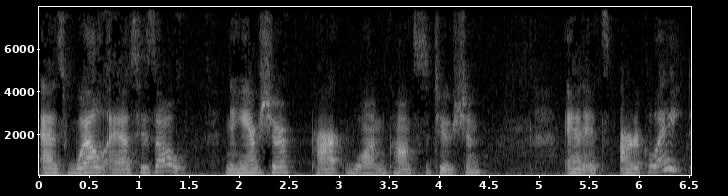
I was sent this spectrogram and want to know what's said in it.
as well as his oath. New Hampshire Part 1 Constitution, and it's Article 8.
